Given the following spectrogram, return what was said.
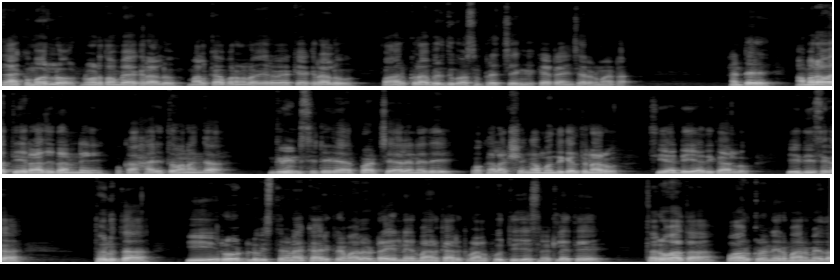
శాఖమూరులో నూట తొంభై ఎకరాలు మల్కాపురంలో ఇరవై ఒక్క ఎకరాలు పార్కుల అభివృద్ధి కోసం ప్రత్యేకంగా కేటాయించారనమాట అంటే అమరావతి రాజధానిని ఒక హరితవనంగా గ్రీన్ సిటీగా ఏర్పాటు చేయాలనేది ఒక లక్ష్యంగా ముందుకెళ్తున్నారు సిఆర్డీఏ అధికారులు. ఈ దిశగా తొలుత ఈ రోడ్లు విస్తరణ కార్యక్రమాలు డ్రైన్ నిర్మాణ కార్యక్రమాలు పూర్తి చేసినట్లయితే తరువాత పార్కుల నిర్మాణం మీద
